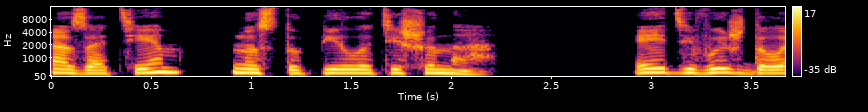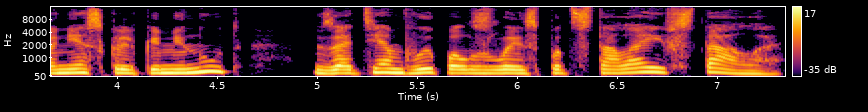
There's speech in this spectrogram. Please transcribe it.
А затем наступила тишина. Эдди выждала несколько минут, затем выползла из-под стола и встала.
